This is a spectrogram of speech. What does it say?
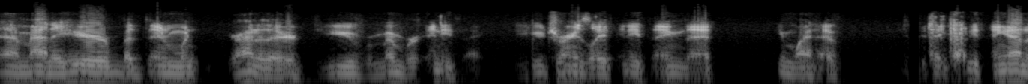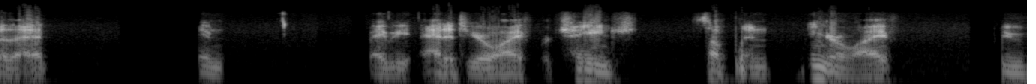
and I'm out of here, but then when you're out of there, do you remember anything? Do you translate anything that you might have take anything out of that and maybe add it to your life or change something in your life to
